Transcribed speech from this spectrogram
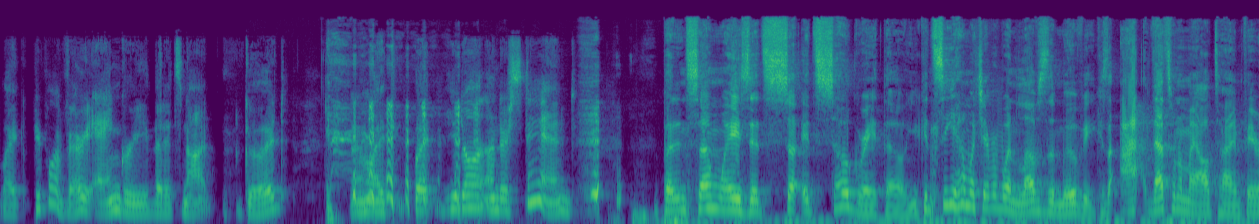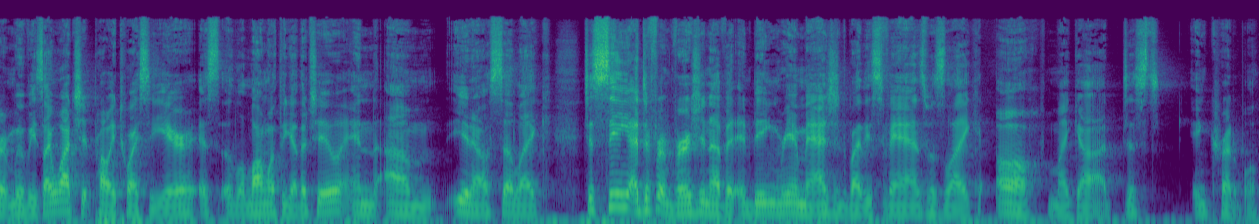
like people are very angry that it's not good. And I'm like, but you don't understand. But in some ways, it's so it's so great though. You can see how much everyone loves the movie because that's one of my all time favorite movies. I watch it probably twice a year, along with the other two, and um, you know, so like just seeing a different version of it and being reimagined by these fans was like, oh my god, just incredible.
